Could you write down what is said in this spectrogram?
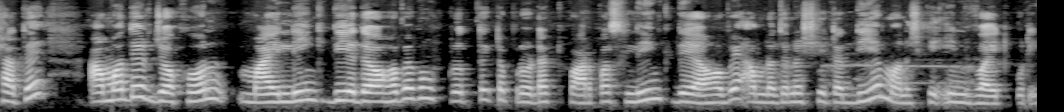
সাথে আমাদের যখন মাই লিঙ্ক দিয়ে দেওয়া হবে এবং প্রত্যেকটা প্রোডাক্ট পারপাস লিঙ্ক দেওয়া হবে, আমরা যেন সেটা দিয়ে মানুষকে ইনভাইট করি।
